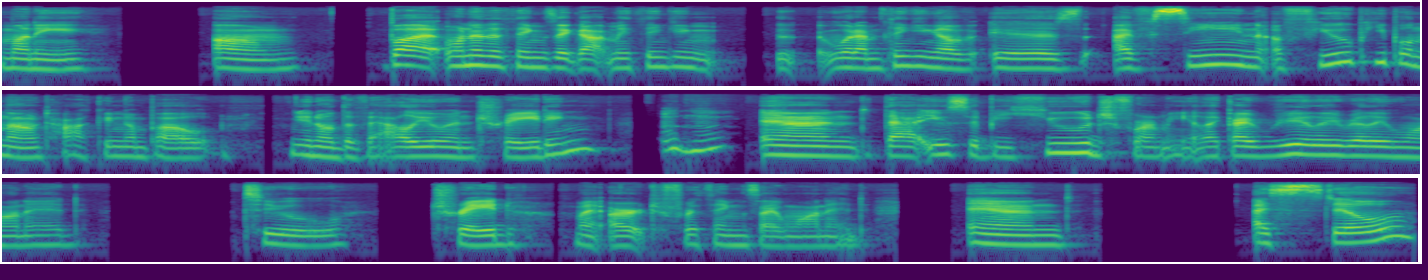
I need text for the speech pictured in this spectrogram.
money. Um, but one of the things that got me thinking, what I'm thinking of is I've seen a few people now talking about you know, the value in trading. Mm-hmm. And that used to be huge for me. Like, I really, really wanted to trade my art for things I wanted. And I still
